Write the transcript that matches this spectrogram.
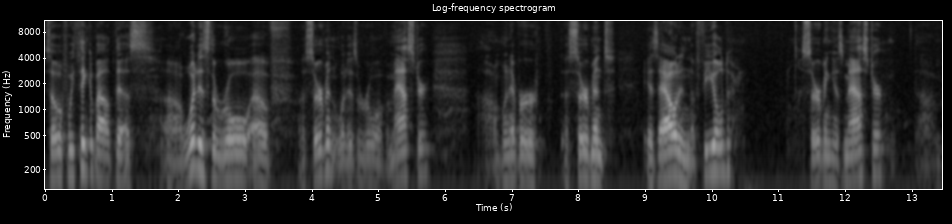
So, if we think about this, uh, what is the role of a servant? What is the role of a master? Uh, whenever a servant is out in the field serving his master, um,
